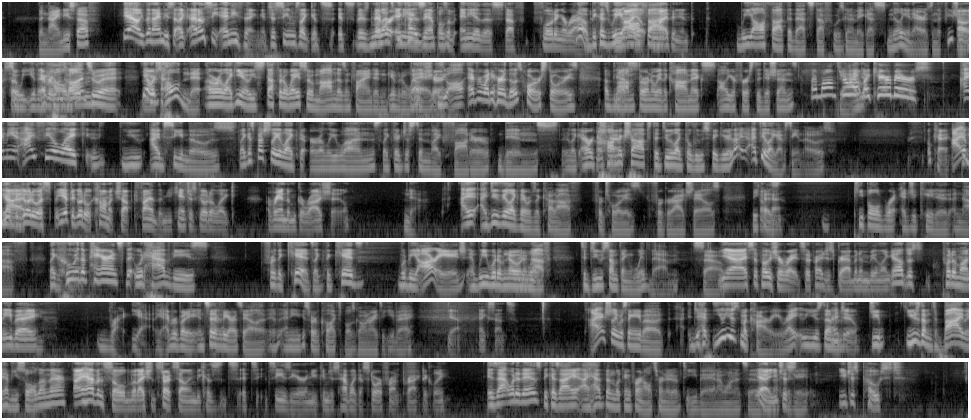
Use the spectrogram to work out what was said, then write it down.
the '90s stuff. yeah, like the '90s? stuff. Like I don't see anything. It just seems like it's it's there's never that's any because- examples of any of this stuff floating around. No, because we my, all in thought- my opinion. We all thought that that stuff was going to make us millionaires in the future. Oh, so, so we either held on to it. Yeah, oh, we're just holding it, or like you know, you stuff it away so mom doesn't find it and give it away. Oh, sure. Because you all, everybody heard those horror stories of mom Yes. throwing away the comics, all your first editions. My mom threw Yeah, out my Care Bears. I mean, I feel like you, I've seen those, like especially like the early ones, like they're just in like fodder bins. They're like our comic shops that do like the loose figures. I, I feel like I've seen those. Okay, I So have you have not- to go to a you have to go to a comic shop to find them. You can't just go to like a random garage sale. No. I I do feel like there was a cutoff for toys for garage sales because Okay. people were educated enough. Like who are the parents that would have these for the kids? Like the kids would be our age and we would have known would. enough to do something with them. So Yeah, I suppose you're right. So probably just grabbing them, and being like, "I'll just put them on eBay." right. Yeah. Yeah. Everybody instead of the art sale, if any sort of collectibles going right to eBay. Yeah, makes sense. I actually was thinking about have you used Mercari, right? You use them I do. Do you use them to buy, but have you sold on there? I haven't sold, but I should start selling because it's it's it's easier, and you can just have like a storefront practically. Is that what it is? Because I I have been looking for an alternative to eBay, and I wanted to Yeah, you just- You just post,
